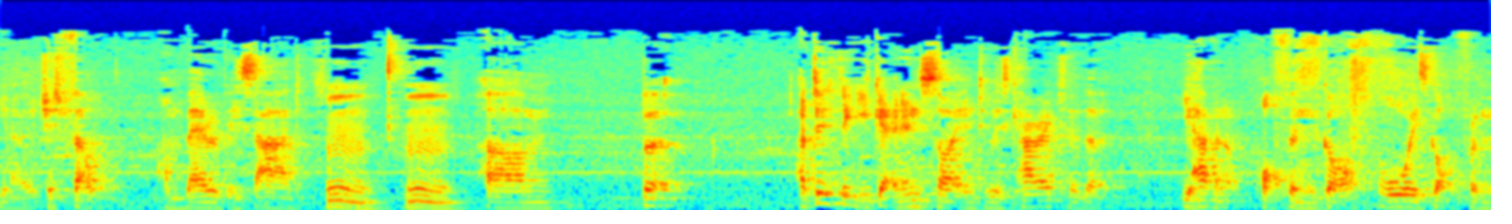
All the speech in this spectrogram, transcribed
you know, it just felt unbearably sad. Um, but I do think you get an insight into his character that you haven't often got, always got from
